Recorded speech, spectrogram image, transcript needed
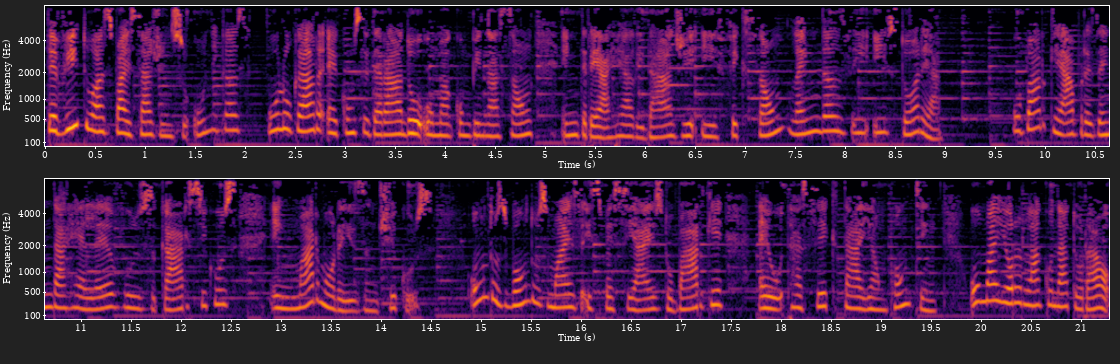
Devido às paisagens únicas, o lugar é considerado uma combinação entre a realidade e ficção, lendas e história. O parque apresenta relevos gársicos em mármores antigos. Um dos pontos mais especiais do parque é o Tasik Ponting, o maior lago natural,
